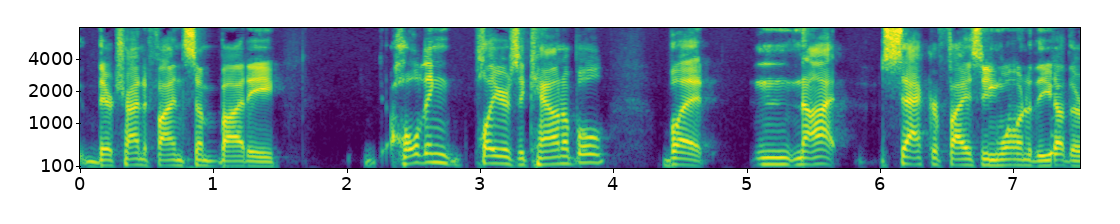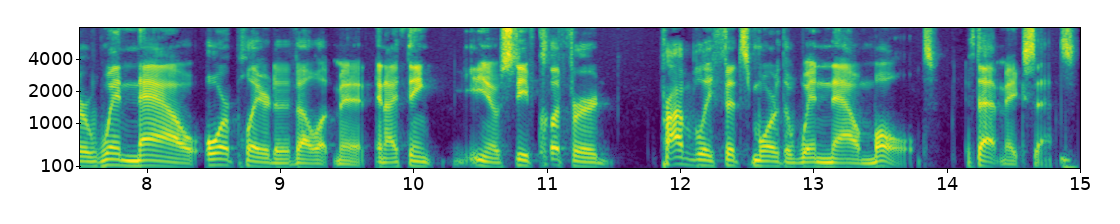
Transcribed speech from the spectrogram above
they're trying to find somebody holding players accountable but not sacrificing one or the other win now or player development. And I think, you know, Steve Clifford probably fits more the win now mold, if that makes sense.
